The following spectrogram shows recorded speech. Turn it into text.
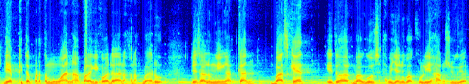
Tiap kita pertemuan, apalagi kalau ada anak-anak baru, dia selalu mengingatkan basket itu harus bagus, tapi jangan lupa kuliah harus juga.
